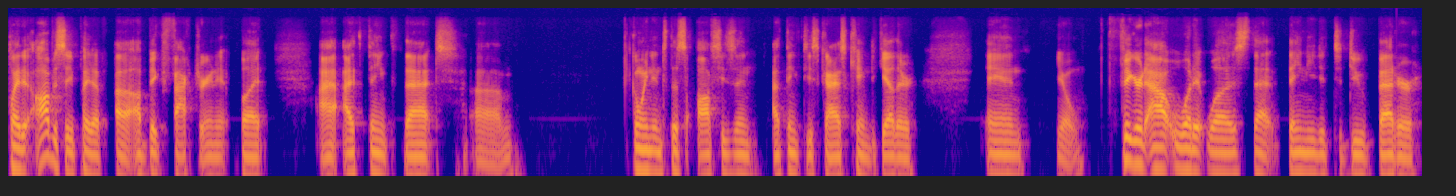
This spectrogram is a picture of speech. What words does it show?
played obviously played a, a big factor in it, but I, I think that um, going into this offseason, I think these guys came together and, you know, figured out what it was that they needed to do better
